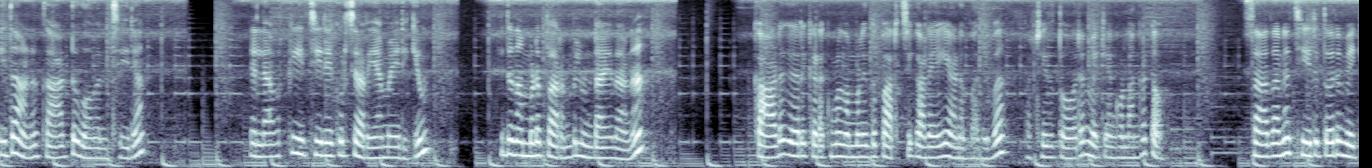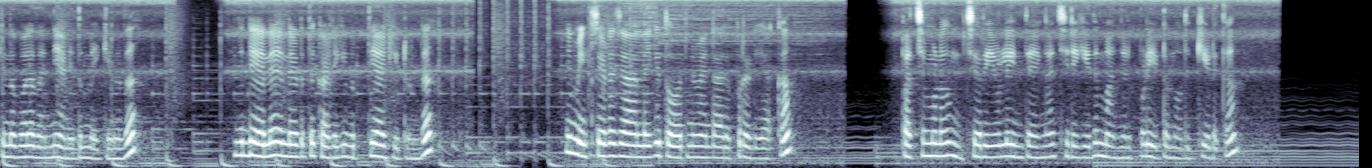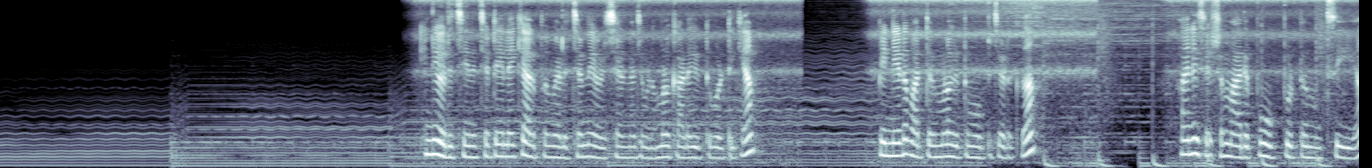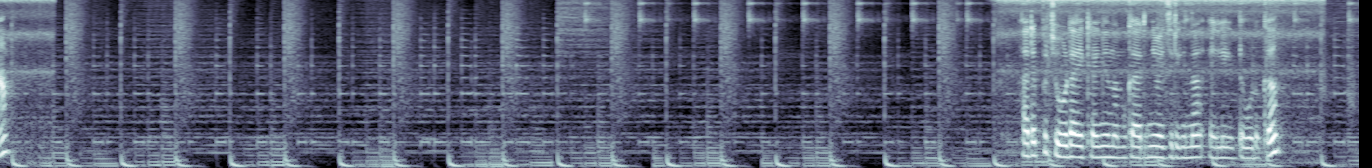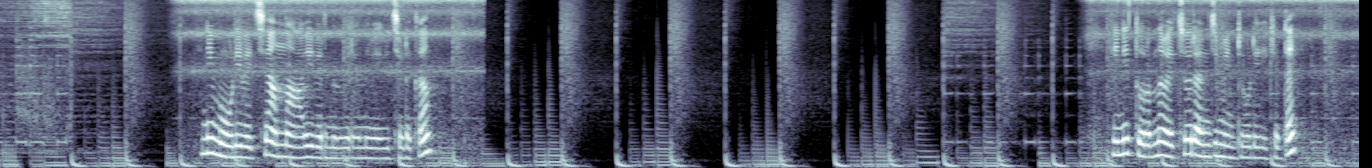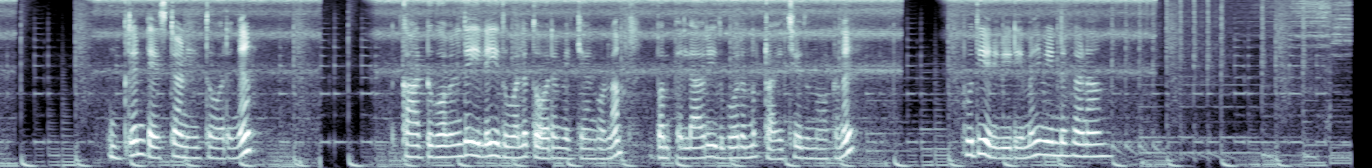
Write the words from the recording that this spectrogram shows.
ഇതാണ് കാട്ടുകോവൽ ചീര. എല്ലാവർക്കും ഈ ചീരയെക്കുറിച്ച് അറിയാമായിരിക്കും. ഇത് നമ്മുടെ പറമ്പിലുണ്ടായതാണ്. കാട് കയറി കിടക്കുമ്പോൾ നമ്മളിത് പറിച്ച് കളയുകയാണ് പതിവ്. പക്ഷേ ഇത് തോരൻ വെക്കാൻ കൊള്ളാം കേട്ടോ. സാധാരണ ചീരത്തോരൻ വയ്ക്കുന്ന പോലെ തന്നെയാണ് ഇതും വയ്ക്കുന്നത് ഇതിന്റെ ഇല എല്ലാം എടുത്ത് കഴുകി വൃത്തിയാക്കിയിട്ടുണ്ട്. ഇനി മിക്സിയുടെ ജാറിലേക്ക് തോരന് വേണ്ട അരപ്പ് റെഡിയാക്കാം. പച്ചമുളകും ചെറിയുള്ളിയും തേങ്ങ ചിരകിയതും മഞ്ഞൾപ്പൊടി ഇട്ടൊന്ന് ഒതുക്കിയെടുക്കാം. ഇനി ഒരു ചീനച്ചട്ടിയിലേക്ക് അല്പം വെളിച്ചെണ്ണ ഒഴിച്ചെണ്ണ ചൂടുമ്പോൾ കടയിട്ട് പൊട്ടിക്കാം. പിന്നീട് വറ്റൽമുളക് ഇട്ട് മൂപ്പിച്ചെടുക്കുക. അതിനുശേഷം അരപ്പ് ഉപ്പിട്ട് മിക്സ് ചെയ്യാം. അരപ്പ് ചൂടായി കഴിഞ്ഞാൽ നമുക്ക് അരിഞ്ഞു വെച്ചിരിക്കുന്ന ഇല ഇട്ട് കൊടുക്കാം. ഇനി മൂടി വെച്ച് അന്ന് ആവി വരുന്നത് വരെ ഒന്ന് വേവിച്ചെടുക്കാം. ഇനി തുറന്ന് വെച്ച് ഒരു അഞ്ച് മിനിറ്റ് കൂടി ഇരിക്കട്ടെ. ഉഗ്രൻ ടേസ്റ്റാണ് ഈ തോരന്. കാട്ടുകോവലിന്റെ ഇല ഇതുപോലെ തോരൻ വെക്കാൻ കൊള്ളാം. അപ്പം എല്ലാവരും ഇതുപോലെ ഒന്ന് ട്രൈ ചെയ്ത് നോക്കണേ. പുതിയൊരു വീഡിയോയുമായി വീണ്ടും കാണാം.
